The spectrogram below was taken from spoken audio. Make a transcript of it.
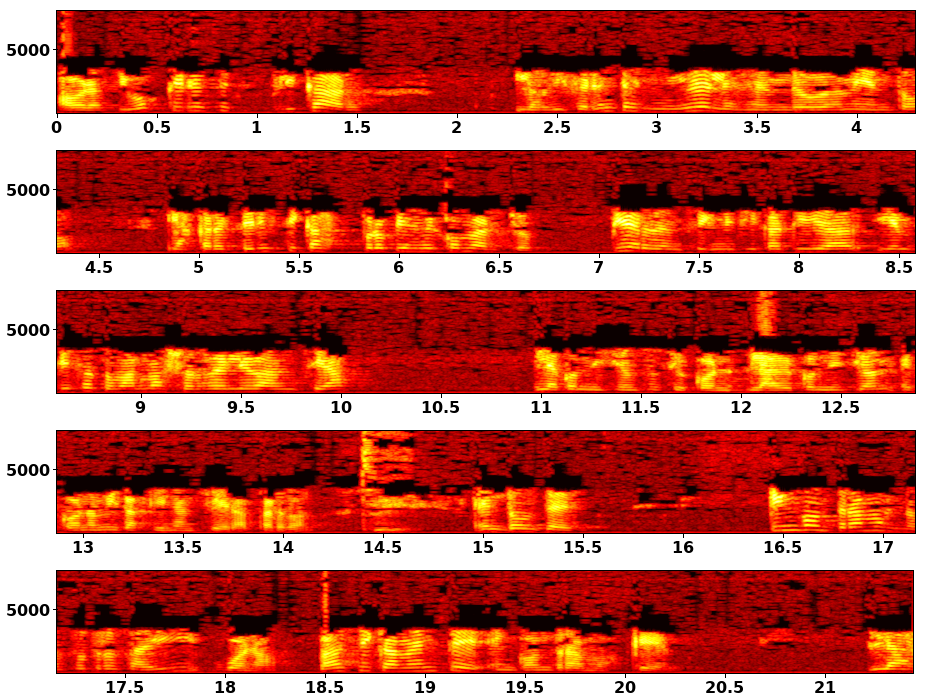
Ahora, si vos querés explicar los diferentes niveles de endeudamiento, las características propias del comercio pierden significatividad y empieza a tomar mayor relevancia la condición la condición económica financiera, perdón. Entonces, ¿qué encontramos nosotros ahí? Bueno, básicamente encontramos que las,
